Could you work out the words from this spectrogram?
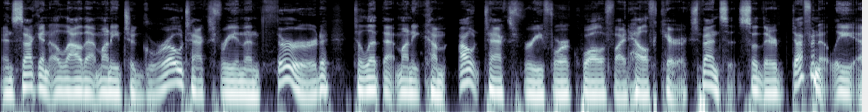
and second, allow that money to grow tax free, and then third, to let that money come out tax free for qualified health care expenses. So they're definitely uh,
